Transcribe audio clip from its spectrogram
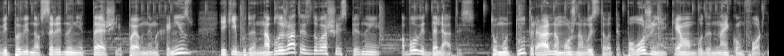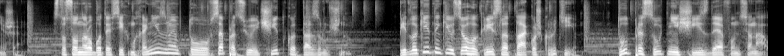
Відповідно, всередині теж є певний механізм, який буде наближатись до вашої спини або віддалятись. Тому тут реально можна виставити положення, яке вам буде найкомфортніше. Стосовно роботи всіх механізмів, то все працює чітко та зручно. Підлокітники у цього крісла також круті. Тут присутній 6D функціонал.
